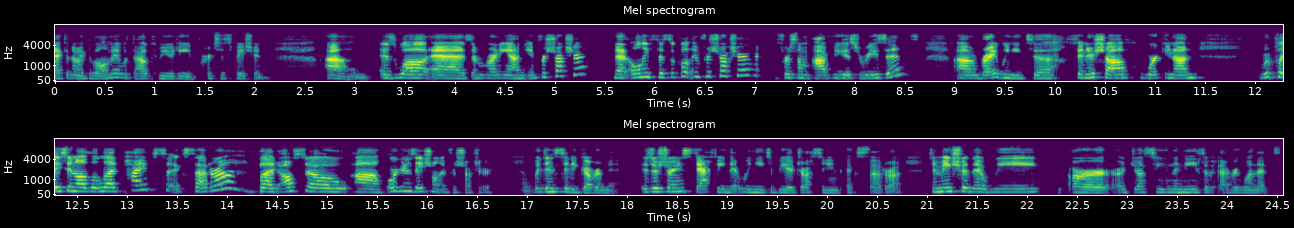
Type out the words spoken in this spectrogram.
economic development without community participation. Um, as well as I'm running on infrastructure, not only physical infrastructure for some obvious reasons, um, right? We need to finish off working on replacing all the lead pipes, et cetera, but also um, organizational infrastructure within city government. Is there certain staffing that we need to be addressing, et cetera, to make sure that we are addressing the needs of everyone that's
